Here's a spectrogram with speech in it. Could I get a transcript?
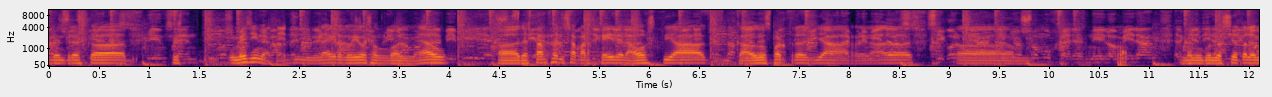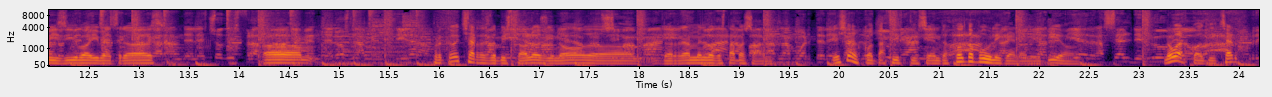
Mentre que, si, imagina't, ets un negre que viu a Sant Gotleu, uh, t'estan fent l'apartheid de la hòstia, cada dos per tres hi ha redades, uh, manipulació televisiva i vetres... Uh, per què xerres de pistoles i no de, de realment el que està passant? Deixa d'escoltar 50 Cent, escolta Public Enemy, tio. No ho escoltis, cert?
